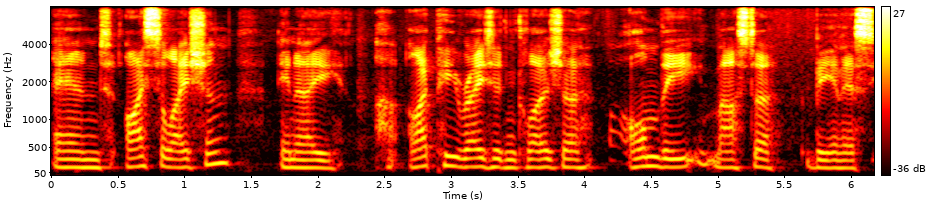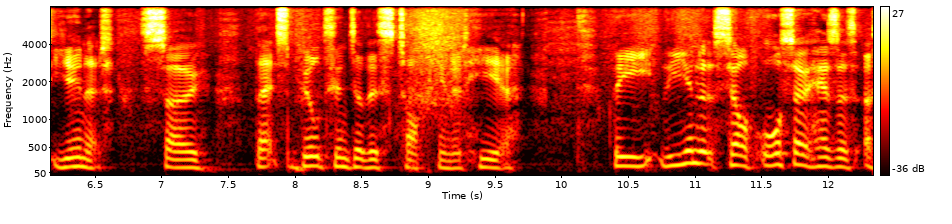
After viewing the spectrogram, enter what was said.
and isolation in a uh, IP rated enclosure on the master BMS unit. So that's built into this top unit here. The, the unit itself also has a, a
